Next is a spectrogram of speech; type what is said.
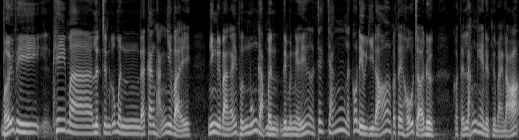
Bởi vì khi mà lịch trình của mình đã căng thẳng như vậy, nhưng người bạn ấy vẫn muốn gặp mình, thì mình nghĩ là chắc chắn là có điều gì đó có thể hỗ trợ được, có thể lắng nghe được người bạn đó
